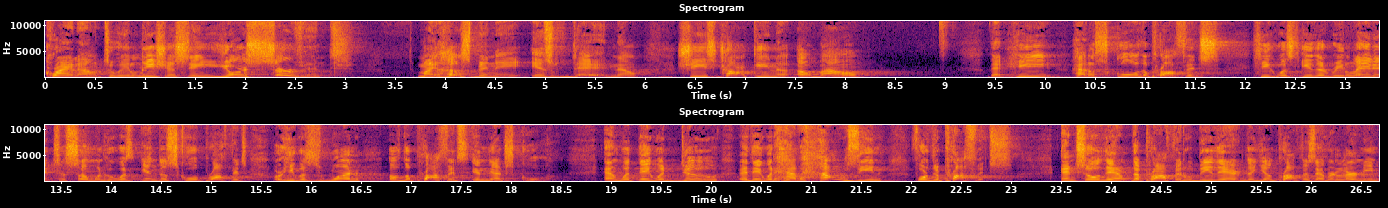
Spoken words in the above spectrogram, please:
cried out to Elisha, saying, Your servant, my husband, is dead. Now, she's talking about that he had a school of the prophets. He was either related to someone who was in the school of prophets or he was one of the prophets in that school. And what they would do, they would have housing for the prophets. And so the prophet would be there, the young prophets that were learning,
